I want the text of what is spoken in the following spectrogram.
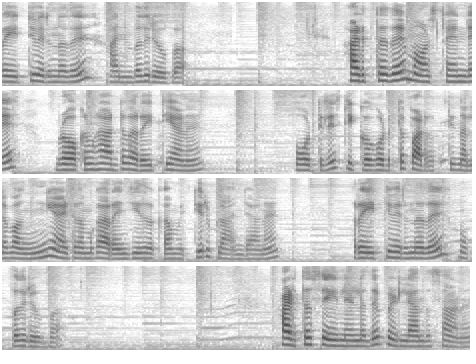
റേറ്റ് വരുന്നത് അൻപത് രൂപ. അടുത്തത് മോൺസ്റ്ററിന്റെ ബ്രോക്കൺ ഹാർട്ട് വെറൈറ്റിയാണ്. പോട്ടിൽ സ്റ്റിക്കോ കൊടുത്ത് പടർത്തി നല്ല ഭംഗിയായിട്ട് നമുക്ക് അറേഞ്ച് ചെയ്ത് വെക്കാൻ പറ്റിയൊരു പ്ലാന്റാണ്. റേറ്റ് വരുന്നത് മുപ്പത് രൂപ. അടുത്ത സെയിലിനുള്ളത് പെഡിലാന്തസ് ആണ്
